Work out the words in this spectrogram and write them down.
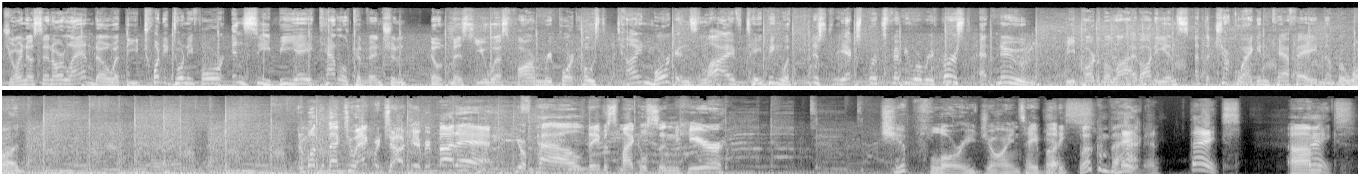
Join us in Orlando at the 2024 NCBA Cattle Convention. Don't miss U.S. Farm Report host Tyne Morgan's live taping with industry experts February 1st at noon. Be part of the live audience at the Chuckwagon Cafe, number one. And welcome back to AgriTalk, everybody. Your pal Davis Michaelsen here. Chip Flory joins. Hey, buddy. Yes. Welcome back. Hey, man. Thanks. Um, Thanks.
